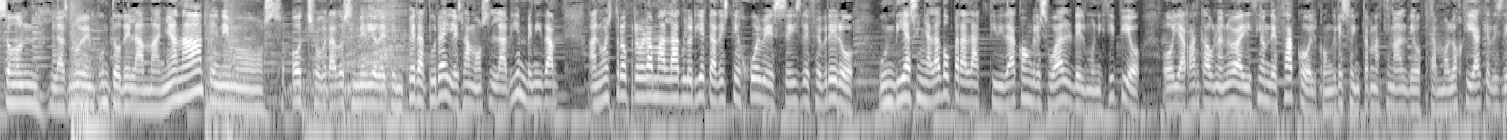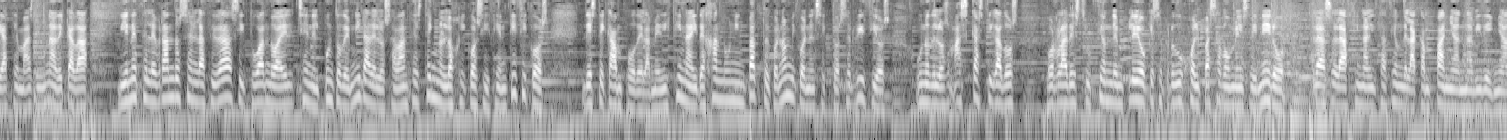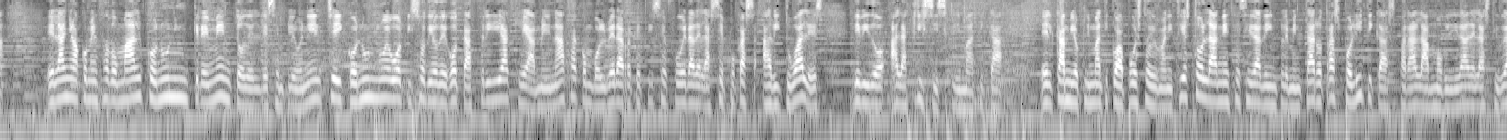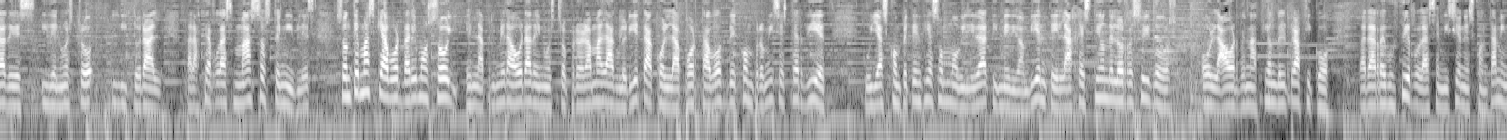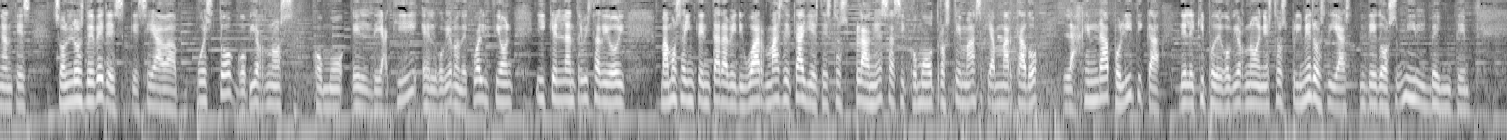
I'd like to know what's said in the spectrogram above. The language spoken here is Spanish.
Son las nueve en punto de la mañana, tenemos 8 grados y medio de temperatura y les damos la bienvenida a nuestro programa La Glorieta de este jueves 6 de febrero, un día señalado para la actividad congresual del municipio. Hoy arranca una nueva edición de FACO, el Congreso Internacional de Oftalmología, que desde hace más de una década viene celebrándose en la ciudad, situando a Elche en el punto de mira de los avances tecnológicos y científicos de este campo de la medicina y dejando un impacto económico en el sector servicios uno de los más castigados por la destrucción de empleo que se produjo el pasado mes de enero tras la finalización de la campaña navideña. El año ha comenzado mal con un incremento del desempleo en Elche y con un nuevo episodio de gota fría que amenaza con volver a repetirse fuera de las épocas habituales debido a la crisis climática. El cambio climático ha puesto de manifiesto la necesidad de implementar otras políticas para la movilidad de las ciudades y de nuestro litoral, para hacerlas más sostenibles. Son temas que abordaremos hoy en la primera hora de nuestro programa La Glorieta con la portavoz de Compromís Esther 10, cuyas competencias son movilidad y medio ambiente, la gestión de los residuos o la ordenación del tráfico para reducir las emisiones contaminantes son los deberes que se han puesto gobiernos como el de aquí, el gobierno de coalición, y que en la entrevista de hoy vamos a intentar averiguar más detalles de estos planes, así como otros temas que han marcado la agenda política del equipo de gobierno en estos primeros días de 2020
